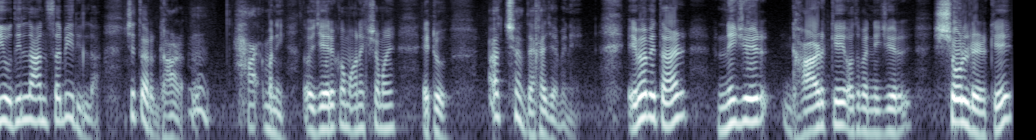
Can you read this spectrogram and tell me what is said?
লিউদিল্লা আনসাবিরিল্লা সে তার ঘাড় হা- মানে ওই যে এরকম অনেক সময় একটু আচ্ছা দেখা যাবে না। এভাবে তার নিজের ঘাড়কে অথবা নিজের শোল্ডারকে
